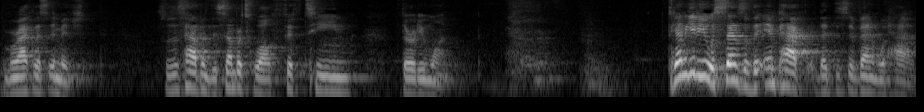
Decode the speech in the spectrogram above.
The Miraculous image. So this happened December 12, 1531. To kind of give you a sense of the impact that this event would have.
